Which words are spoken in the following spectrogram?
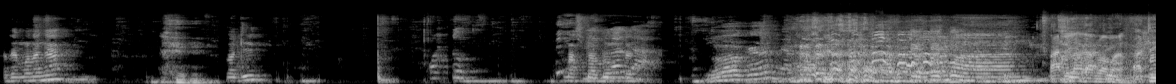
Ada yang mau nanya? Lagi Mas Bagong deh Oke. paman tadi.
